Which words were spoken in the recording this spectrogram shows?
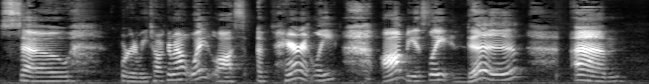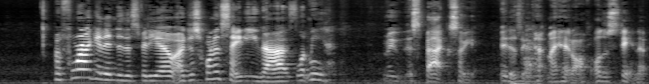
So, we're going to be talking about weight loss, apparently, obviously, duh. Um, before I get into this video, I just want to say to you guys, let me move this back so it doesn't cut my head off. I'll just stand up.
